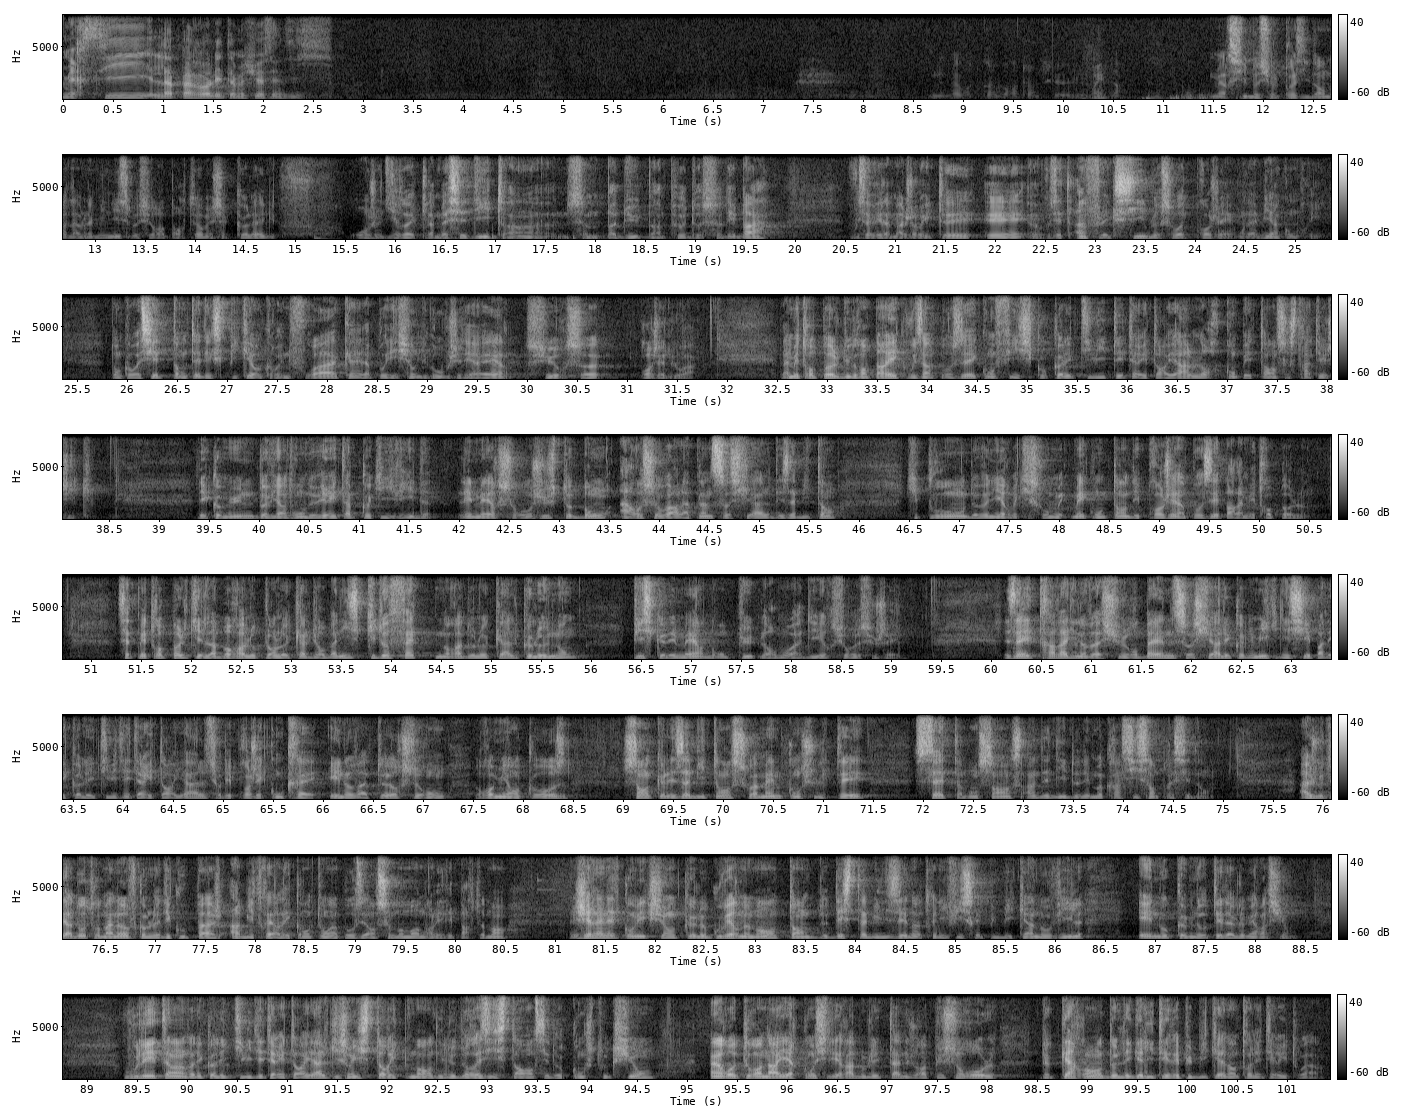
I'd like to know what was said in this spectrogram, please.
Merci. La parole est à Monsieur Assenzi. Merci Monsieur le Président, Madame la Ministre, Monsieur le rapporteur, mes chers collègues. Oh, je dirais que la messe est dite. Hein. Nous ne sommes pas dupes un peu de ce débat. Vous avez la majorité et vous êtes inflexible sur votre projet. On l'a bien compris. Donc on va essayer de tenter d'expliquer encore une fois quelle est la position du groupe GDR sur ce projet de loi. La métropole du Grand Paris que vous imposez confisque aux collectivités territoriales leurs compétences stratégiques. Les communes deviendront de véritables coquilles vides. Les maires seront juste bons à recevoir la plainte sociale des habitants qui pourront devenir, qui seront mécontents des projets imposés par la métropole. Cette métropole qui élaborera le plan local d'urbanisme, qui de fait n'aura de local que le nom, puisque les maires n'auront plus leur mot à dire sur le sujet. Les années de travail d'innovation urbaine, sociale, économique, initiées par les collectivités territoriales sur des projets concrets et novateurs seront remis en cause sans que les habitants soient même consultés. C'est, à mon sens, un déni de démocratie sans précédent. Ajouté à d'autres manœuvres comme le découpage arbitraire des cantons imposés en ce moment dans les départements, j'ai la nette conviction que le gouvernement tente de déstabiliser notre édifice républicain, nos villes et nos communautés d'agglomération. Vous voulez éteindre les collectivités territoriales qui sont historiquement des lieux de résistance et de construction, un retour en arrière considérable où l'État ne jouera plus son rôle de garant de l'égalité républicaine entre les territoires.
